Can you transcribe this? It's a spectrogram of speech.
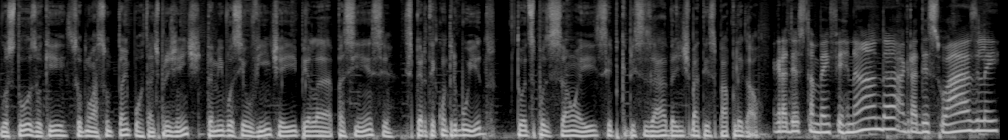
gostoso aqui sobre um assunto tão importante pra gente. Também você ouvinte aí pela paciência. Espero ter contribuído. Estou à disposição aí, sempre que precisar, da gente bater esse papo legal. Agradeço também, Fernanda. Agradeço, Asley.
